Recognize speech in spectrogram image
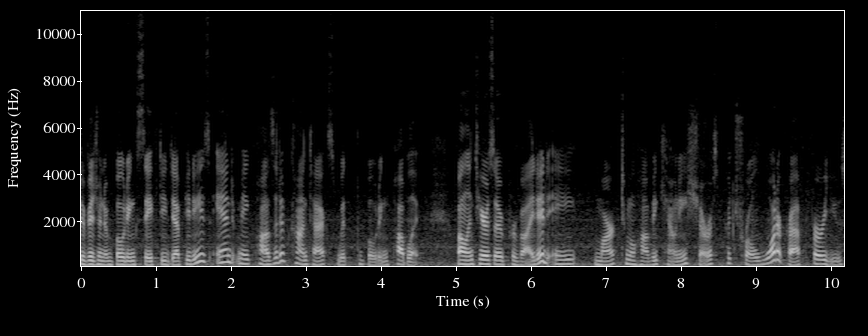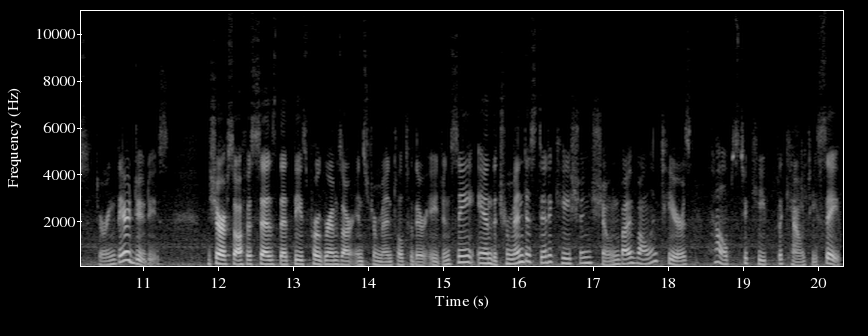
Division of Boating Safety deputies and make positive contacts with the boating public. Volunteers are provided a marked Mohave County Sheriff's Patrol watercraft for use during their duties. The Sheriff's Office says that these programs are instrumental to their agency and the tremendous dedication shown by volunteers helps to keep the county safe.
